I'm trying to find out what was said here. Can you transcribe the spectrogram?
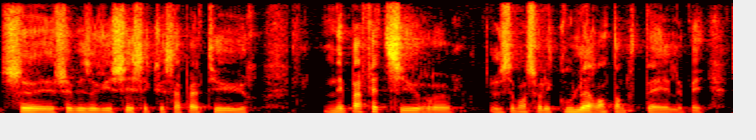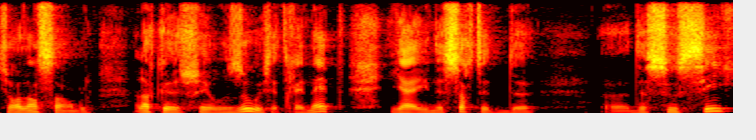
chez, chez c'est que sa peinture n'est pas faite sur justement sur les couleurs en tant que telles, mais sur un ensemble. Alors que chez Ozu, c'est très net, il y a une sorte de, euh, de souci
